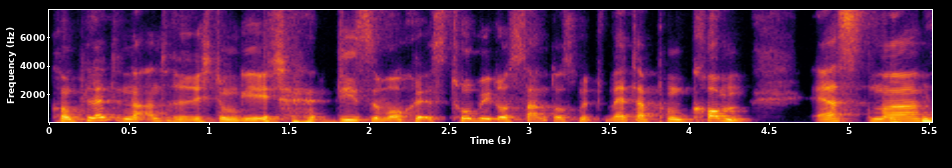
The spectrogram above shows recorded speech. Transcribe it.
komplett in eine andere Richtung geht diese Woche, ist Tobi dos Santos mit wetter.com. Erstmal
